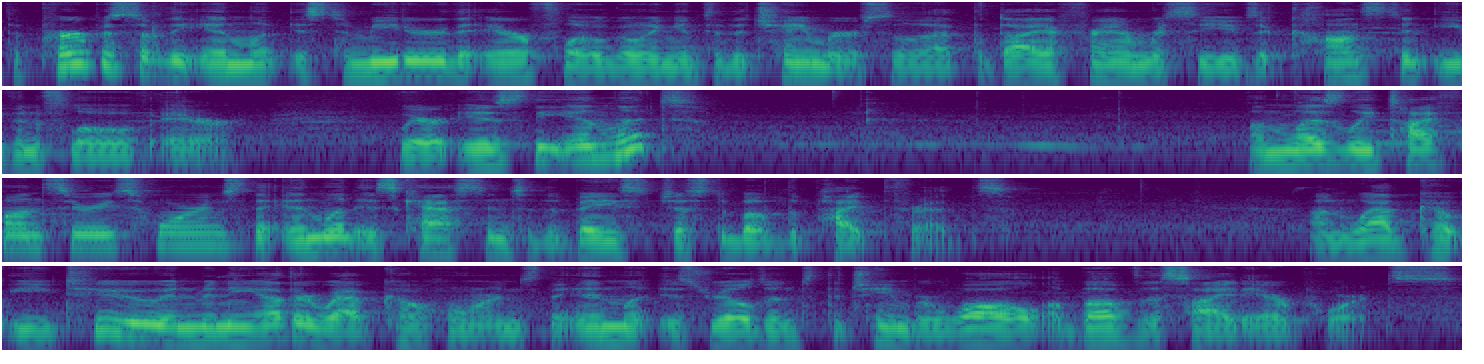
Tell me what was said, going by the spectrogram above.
The purpose of the inlet is to meter the airflow going into the chamber so that the diaphragm receives a constant even flow of air. Where is the inlet? On Leslie Tyfon series horns, the inlet is cast into the base just above the pipe threads. On Wabco E2 and many other Wabco horns, the inlet is drilled into the chamber wall above the side air ports.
